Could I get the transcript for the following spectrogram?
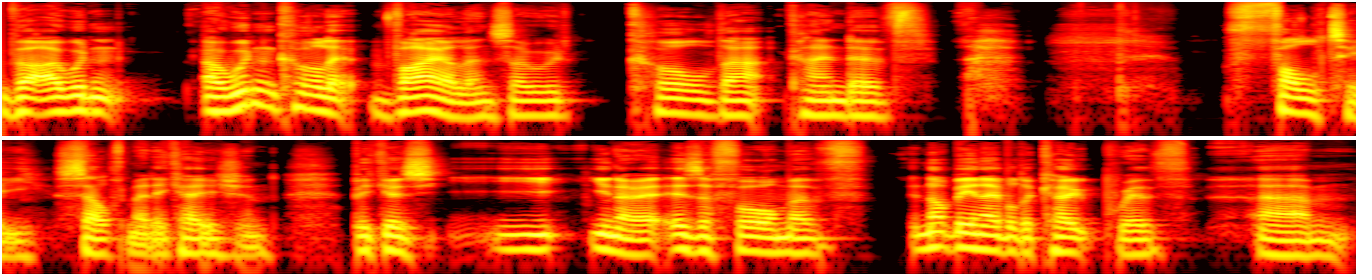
but I wouldn't I wouldn't call it violence. I would call that kind of faulty self medication because y- you know it is a form of not being able to cope with um,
